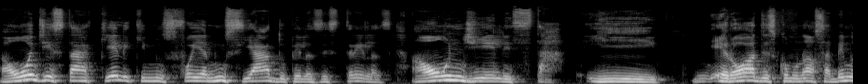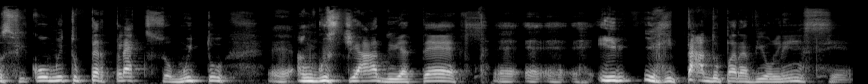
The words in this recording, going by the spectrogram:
Aonde está aquele que nos foi anunciado pelas estrelas? Aonde ele está? E Herodes, como nós sabemos, ficou muito perplexo, muito é, angustiado e até é, é, irritado para a violência.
